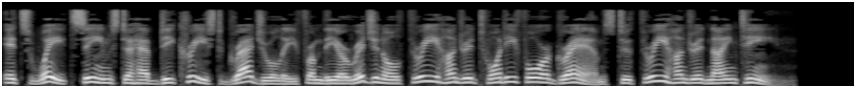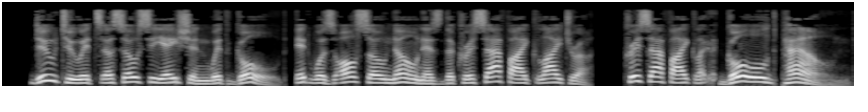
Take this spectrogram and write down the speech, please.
Its weight seems to have decreased gradually from the original 324 grams to 319. Due to its association with gold, it was also known as the chrysaphic litra, chrysaphic gold pound,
